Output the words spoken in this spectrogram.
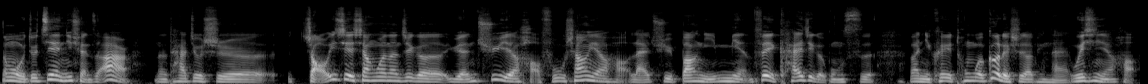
那么我就建议你选择二。那他就是找一些相关的这个园区也好，服务商也好，来去帮你免费开这个公司，啊，你可以通过各类社交平台，微信也好，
